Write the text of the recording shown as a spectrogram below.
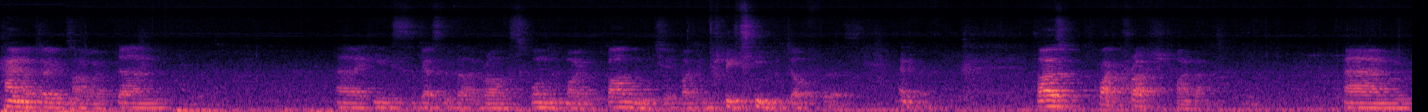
how much overtime I've done, uh, he suggested that I'd rather squandered my bargaining chip by completing the job first. Anyway, so I was quite crushed by that. Um,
